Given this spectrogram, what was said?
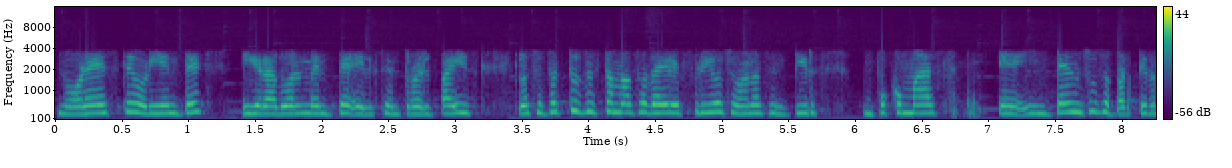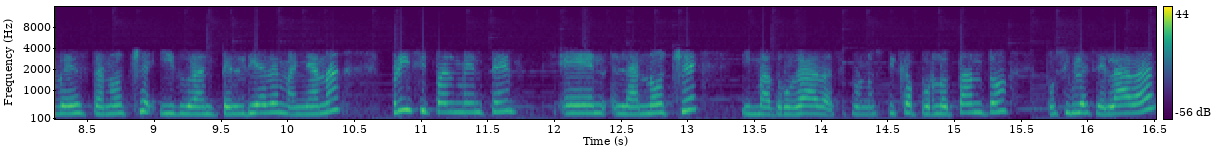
noreste, oriente y gradualmente el centro del país. Los efectos de esta masa de aire frío se van a sentir un poco más eh, intensos a partir de esta noche y durante el día de mañana, principalmente en la noche y madrugada. Se pronostica, por lo tanto, posibles heladas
